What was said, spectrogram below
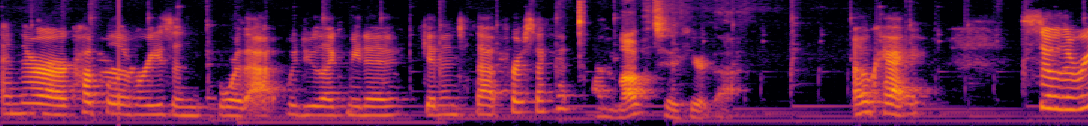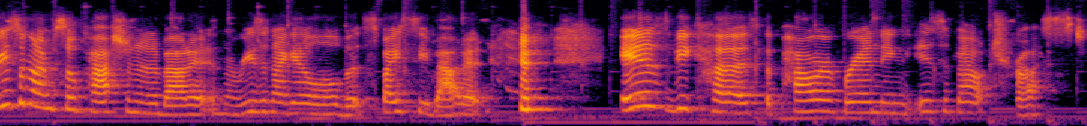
And there are a couple of reasons for that. Would you like me to get into that for a second? I'd love to hear that. Okay so, the reason I'm so passionate about it and the reason I get a little bit spicy about it is because the power of branding is about trust.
